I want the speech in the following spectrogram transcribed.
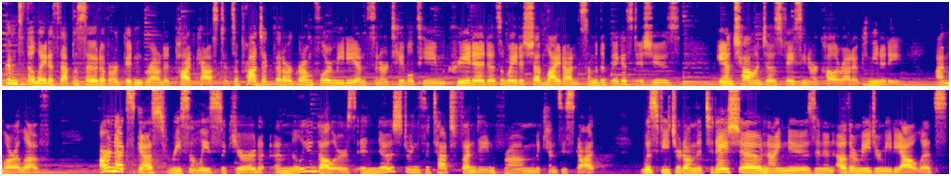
Welcome to the latest episode of our Good and Grounded podcast. It's a project that our Ground Floor Media and Center Table team created as a way to shed light on some of the biggest issues and challenges facing our Colorado community. I'm Laura Love. Our next guest recently secured a million dollars in no strings attached funding from Mackenzie Scott, was featured on the Today Show, Nine News, and in other major media outlets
